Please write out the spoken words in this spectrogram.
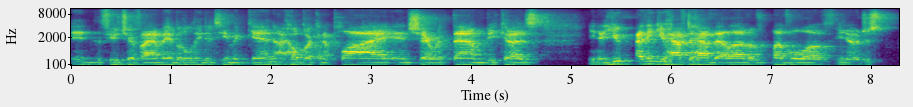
in the future, if I am able to lead a team again, I hope I can apply and share with them because you know, you I think you have to have that level level of, you know, just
